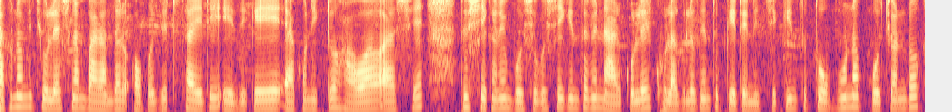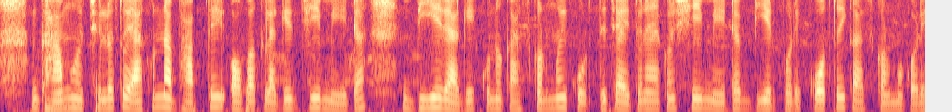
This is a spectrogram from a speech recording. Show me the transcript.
এখন আমি চলে আসলাম বারান্দার অপোজিট সাইডে এদিকে এখন একটু হাওয়া আসে, তো সেখানে বসে বসে কিন্তু আমি নারকলের খোলাগুলো কিন্তু কেটে নিচ্ছি। কিন্তু তবুও না প্রচণ্ড ঘাম হচ্ছিল, তো এখন না ভাবতেই অবাক লাগে যে মেয়েটা বিয়ের আগে কোনো কাজকর্মই করতে চাইতো না। এখন সেই মেয়েটা বিয়ের পরে কতই কাজকর্ম করে।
